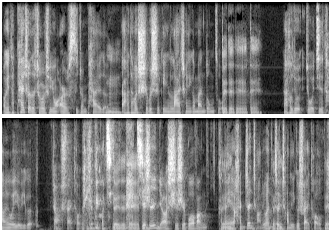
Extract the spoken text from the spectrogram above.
，OK，他拍摄的时候是用二十四帧拍的，嗯，然后他会时不时给你拉成一个慢动作，对对对对对。然后就就我记得唐维维有一个这样甩头的一个表情，对对 对。其实你要实时播放，可能也很正常，就很正常的一个甩头，对。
